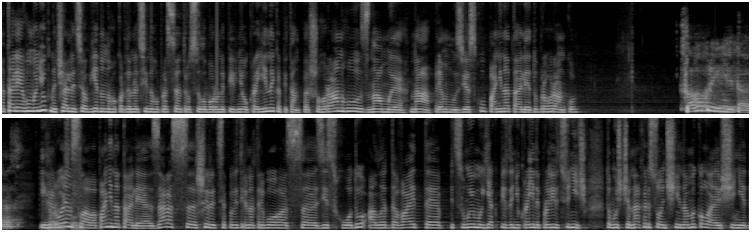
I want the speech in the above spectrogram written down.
Наталія Гуменюк, начальниця об'єднаного координаційного прес-центру Сил оборони Півдня України, капітан першого рангу, з нами на прямому зв'язку. Пані Наталія, доброго ранку. Слава Україні! Вітаю вас! І Героям слава. пані Наталія. Зараз е, шириться повітряна тривога з зі сходу, але давайте підсумуємо, як південь України провів цю ніч, тому що на Херсонщині, на Миколаївщині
